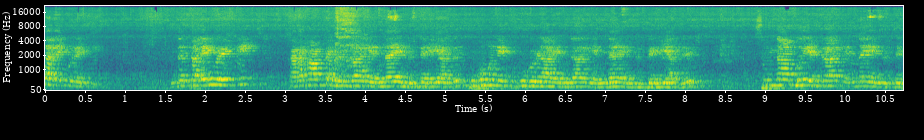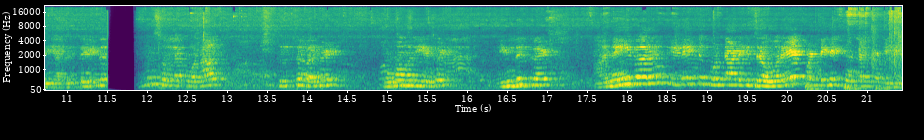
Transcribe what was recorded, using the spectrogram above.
தலைமுறைக்கு இந்த தலைமுறைக்கு கரகாட்டம் என்றால் என்ன என்று தெரியாது புகுமனை புகுவிழா என்றால் என்ன என்று தெரியாது சுண்ணாம்பு என்றால் என்ன என்று தெரியாது. தெரிந்த இன்னும் சொல்ல போனால் கிறிஸ்தவர்கள் முகமதியர்கள் இந்துக்கள் அனைவரும் இணைத்து கொண்டாடுகின்ற ஒரே பண்டிகை பொங்கல் பண்டிகை.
